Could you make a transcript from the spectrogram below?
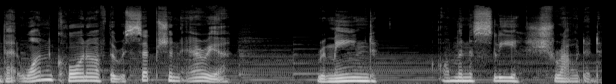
that one corner of the reception area remained ominously shrouded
